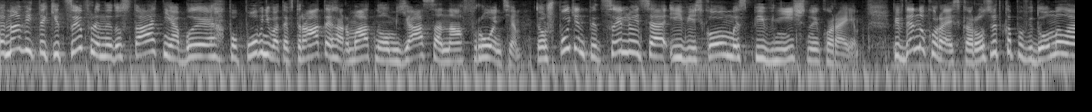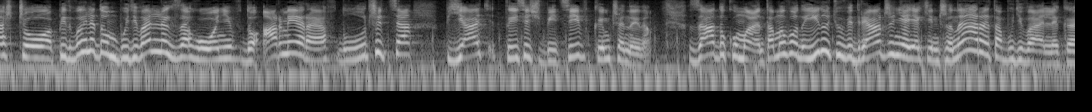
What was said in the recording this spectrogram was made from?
Та навіть такі цифри недостатні, аби поповнювати втрати гарматного м'яса на фронті. Тож Путін підсилюється і військовими з північної Кореї. Південно-корейська розвідка повідомила, що під виглядом будівельних загонів до армії РФ долучиться 5 тисяч бійців Ким Чен Ына. За документами вони їдуть у відрядження як інженери та будівельники,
